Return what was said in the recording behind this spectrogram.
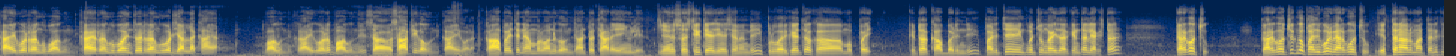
కాయ కూడా రంగు బాగుంది. కాయ రంగు బాగుంది రంగు కూడా జల్ల కాయ. బాగుంది. కాయ కూడా బాగుంది. సా- సాఫీగా ఉంది కాయ కూడా. కాపు అయితే నెంబర్ వన్గా ఉంది. దాంట్లో తేడా ఏమీ లేదు. నేను స్వస్తికి తేజ చేశానండి ఇప్పుడు వరకు అయితే ఒక ముప్పై క్వింటాల్ కాపు పడింది. పడితే ఇంకొంచెం ఐదు ఆరు క్వింటాలు ఎక్స్ట్రా పెరగవచ్చు పెరగవచ్చు ఇంకో పది కూడా పెరగవచ్చు విత్తనాలు మాత్రానికి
